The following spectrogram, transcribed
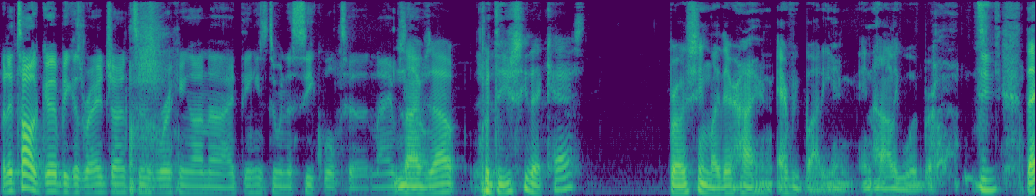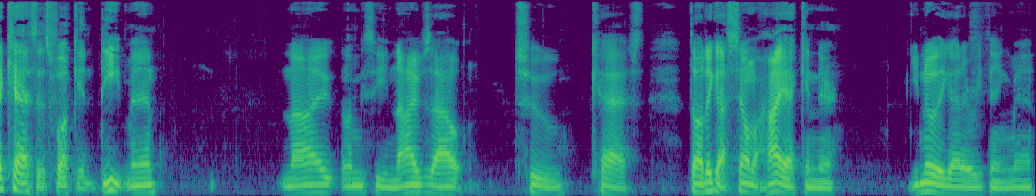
But it's all good because Rian Johnson's working on. Uh, I think he's doing a sequel to Knives, Knives Out. Out. But did you see that cast? Bro, it seemed like they're hiring everybody in, in Hollywood, bro. That cast is fucking deep, man. Knife, let me see. Knives Out 2 cast. Thought they got Salma Hayek in there. You know they got everything, man.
